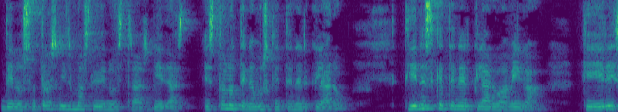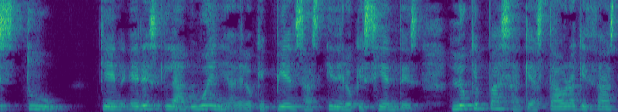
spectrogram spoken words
de nosotras mismas y de nuestras vidas. Esto lo tenemos que tener claro. Tienes que tener claro, amiga, que eres tú quien eres la dueña de lo que piensas y de lo que sientes. Lo que pasa que hasta ahora quizás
